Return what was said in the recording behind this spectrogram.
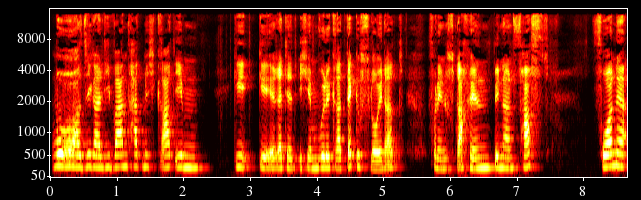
Boah, Digga, die Wand hat mich gerade eben ge gerettet. Ich wurde gerade weggeschleudert von den Stacheln, bin dann fast vorne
